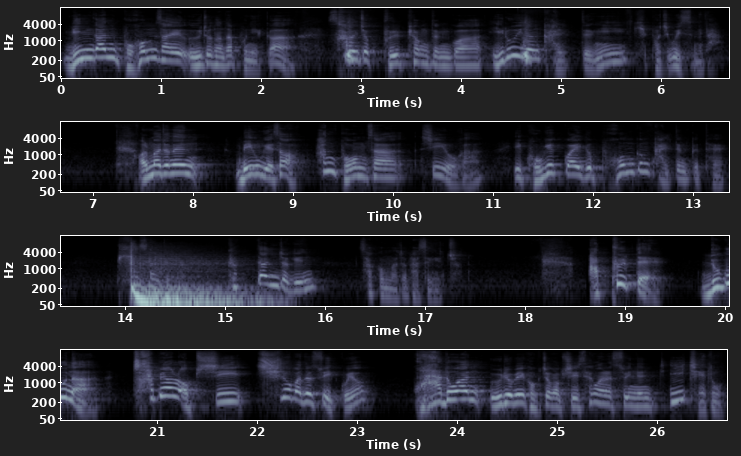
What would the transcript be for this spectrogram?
민간 보험사에 의존하다 보니까 사회적 불평등과 이로 인한 갈등이 깊어지고 있습니다. 얼마 전엔 미국에서 한 보험사 CEO가 이 고객과의 그 보험금 갈등 끝에 피살되는 극단적인 사건마저 발생했죠. 아플 때 누구나 차별 없이 치료받을 수 있고요. 과도한 의료비 걱정 없이 생활할 수 있는 이 제도,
